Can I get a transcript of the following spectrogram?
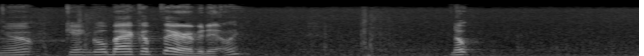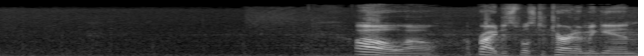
No, can't go back up there evidently. Oh, well, I'm probably just supposed to turn him again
